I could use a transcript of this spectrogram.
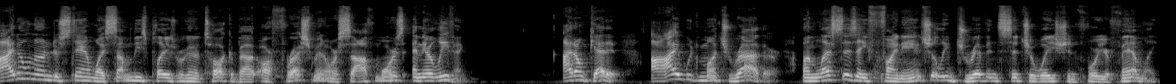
I don't understand why some of these players we're going to talk about are freshmen or sophomores and they're leaving. I don't get it. I would much rather, unless there's a financially driven situation for your family,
